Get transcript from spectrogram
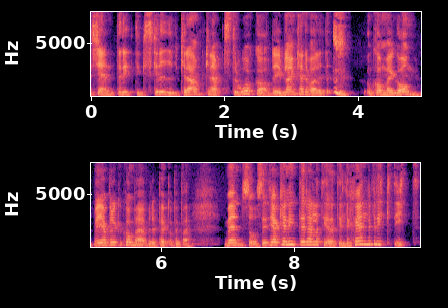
känt riktig skrivkramp, knappt stråk av det. Ibland kan det vara lite uh, och komma igång. Men jag brukar komma över det, peppar peppar. Men så, så jag kan inte relatera till det själv riktigt.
